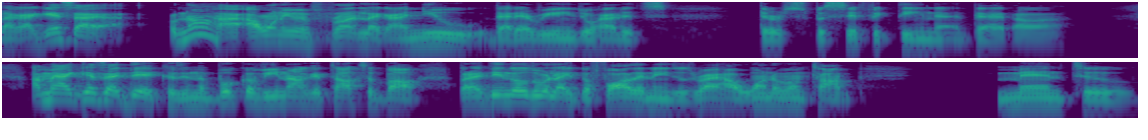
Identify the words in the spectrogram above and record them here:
Like i guess i no i, I won't even front. Like i knew that every angel had its their specific thing that that uh I mean, I guess I did because in the book of Enoch it talks about, but I think those were like the fallen angels, right? How one of them taught men to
